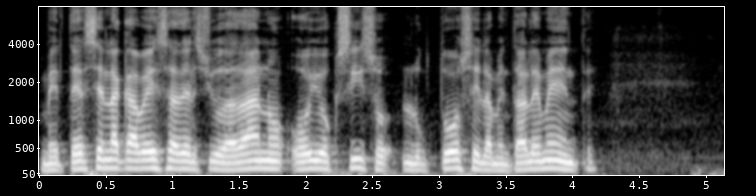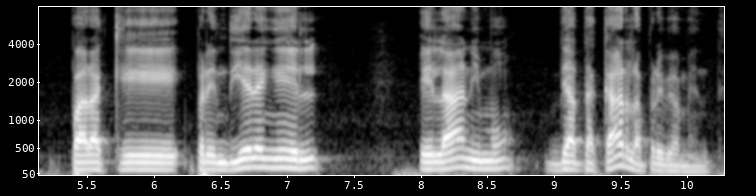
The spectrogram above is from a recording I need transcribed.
meterse en la cabeza del ciudadano hoy oxiso, luctuoso y lamentablemente, para que prendiera en él el ánimo de atacarla previamente.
